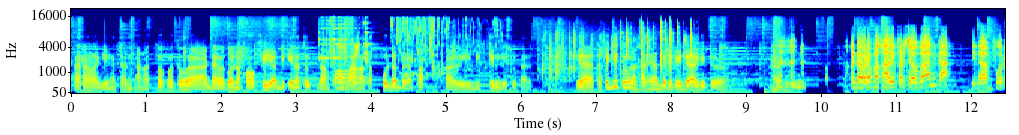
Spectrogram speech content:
sekarang lagi ngetren banget tuh apa tuh eh, dalgona coffee ya bikinnya tuh gampang Oh, banget. Aku udah berapa kali bikin gitu kan. Ya tapi gitu rasanya beda-beda gitu. Udah berapa kali percobaan kak di dapur?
